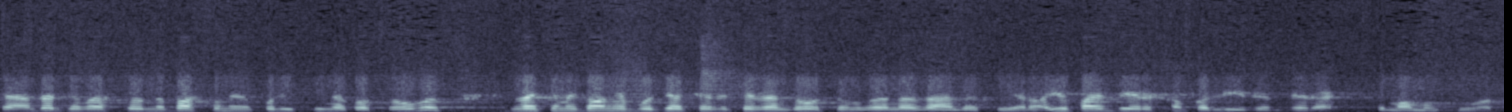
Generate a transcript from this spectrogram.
qendër, gjithashtu në bashkëpunim me Policinë e Kosovës, Ne kemi ndarë një buxhet që të vendosim edhe në vende tjera. Ju faleminderit shumë për lidhjen direkt që ma mundësuat.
